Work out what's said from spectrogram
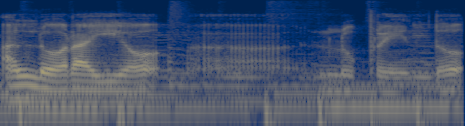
allora io uh, lo prendo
